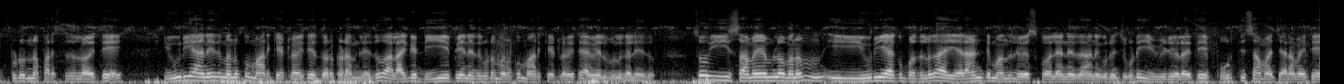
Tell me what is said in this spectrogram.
ఇప్పుడున్న పరిస్థితుల్లో అయితే యూరియా అనేది మనకు మార్కెట్లో అయితే దొరకడం లేదు. అలాగే డిఏపి అనేది కూడా మనకు మార్కెట్లో అయితే అవైలబుల్గా లేదు. సో ఈ సమయంలో మనం ఈ యూరియాకు బదులుగా ఎలాంటి మందులు వేసుకోవాలి అనే దాని గురించి కూడా ఈ వీడియోలో అయితే పూర్తి సమాచారం అయితే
